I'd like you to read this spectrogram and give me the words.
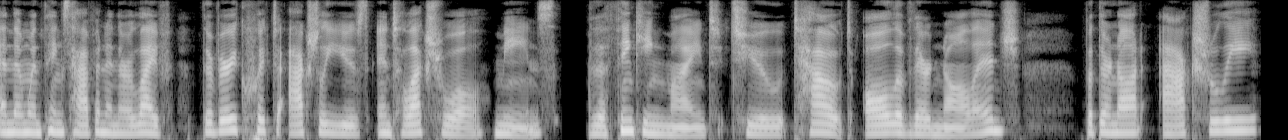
And then when things happen in their life, they're very quick to actually use intellectual means, the thinking mind, to tout all of their knowledge, but they're not actually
